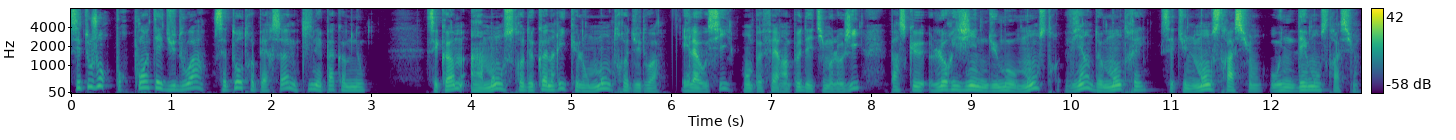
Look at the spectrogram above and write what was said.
C'est toujours pour pointer du doigt cette autre personne qui n'est pas comme nous. C'est comme un monstre de conneries que l'on montre du doigt. Et là aussi, on peut faire un peu d'étymologie, parce que l'origine du mot monstre vient de montrer, c'est une monstration ou une démonstration.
